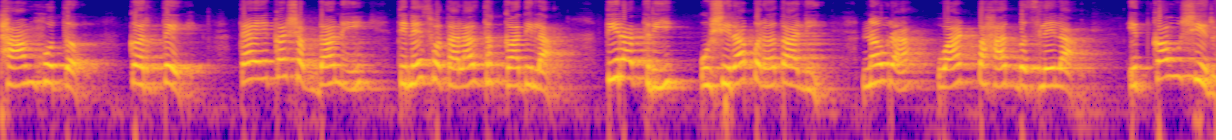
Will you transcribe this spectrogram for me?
ठाम होतं. करते. त्या एका शब्दाने तिने स्वतःलाच धक्का दिला. ती रात्री उशिरा परत आली. नवरा वाट पाहत बसलेला. इतका उशीर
